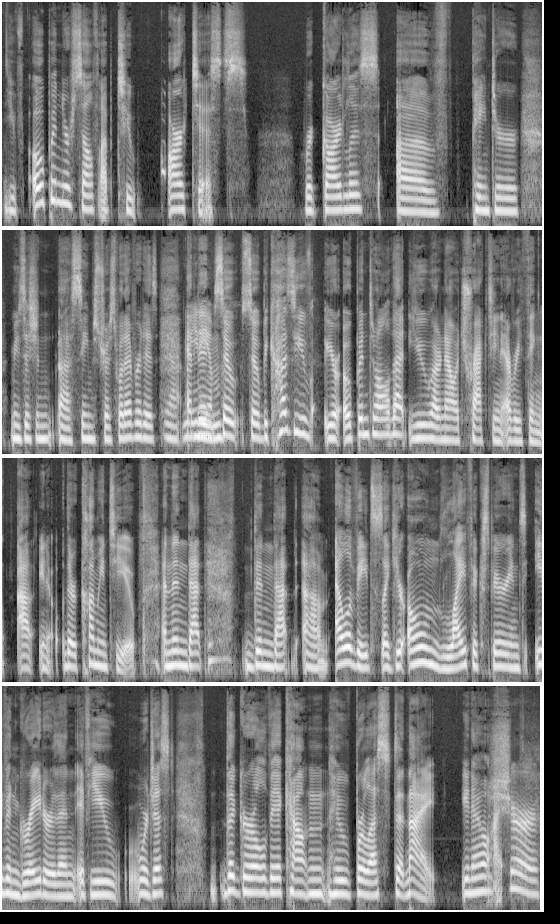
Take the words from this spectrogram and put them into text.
you've opened yourself up to artists, regardless of painter, musician, uh, seamstress, whatever it is. Yeah, and medium. then so so because you've you're open to all of that, you are now attracting everything out. You know, they're coming to you, and then that then that um, elevates like your own life experience even greater than if you were just the girl, the accountant who burlesqued at night. You know, I, Sure.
